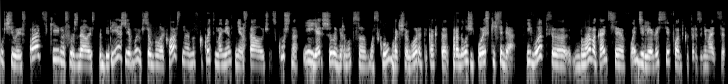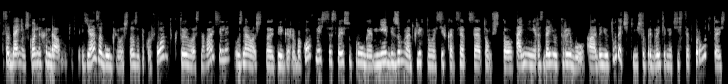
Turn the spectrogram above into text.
учила испанский, наслаждалась побережьем, и все было классно. Но в какой-то момент мне стало очень скучно, и я решила вернуться в Москву, большой город, и как-то продолжить поиски себя. И вот э, была вакансия в фонде Legacy, фонд, который занимается созданием школьных эндаументов. Я загуглила, что за такой фонд, кто его основатели, узнала, что это Игорь Рыбаков вместе со своей супругой. Мне безумно откликнулась их концепция о том, что они не раздают рыбу, а дают удочки, еще предварительно чистят пруд. То есть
